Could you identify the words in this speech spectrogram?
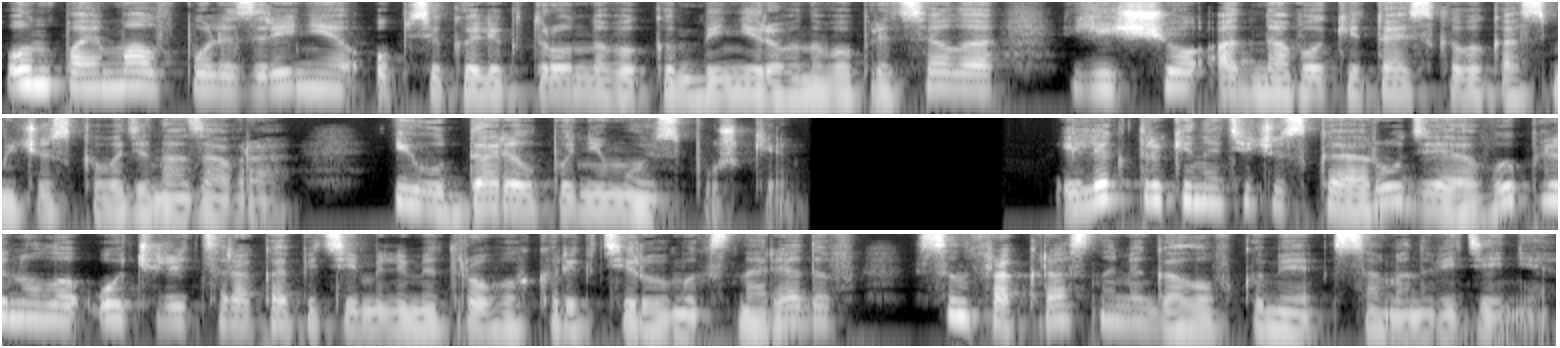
он поймал в поле зрения оптико-электронного комбинированного прицела еще одного китайского космического динозавра и ударил по нему из пушки. Электрокинетическое орудие выплюнуло очередь 45 миллиметровых корректируемых снарядов с инфракрасными головками самонаведения.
